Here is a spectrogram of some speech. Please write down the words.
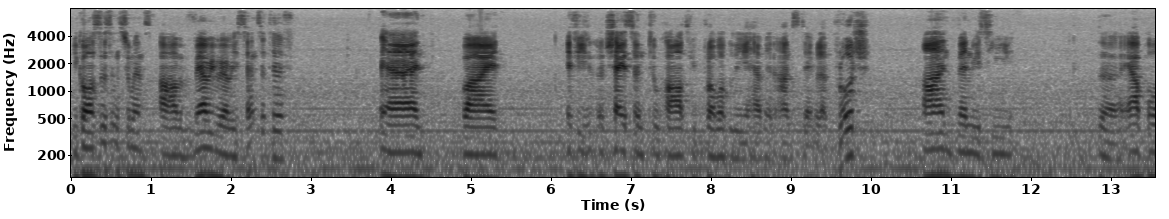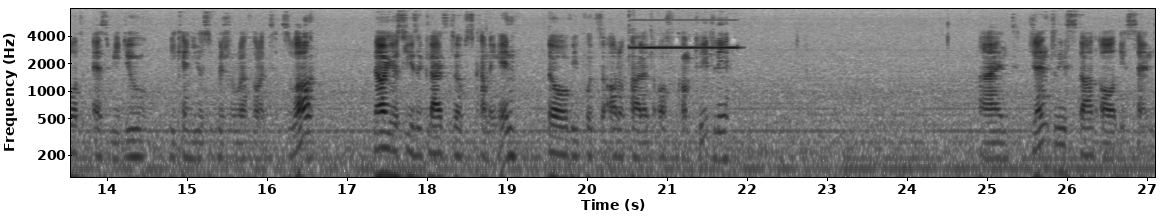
Because these instruments are very, very sensitive and by if you chase them too hard, we probably have an unstable approach. And when we see the airport as we do, we can use visual reference as well. Now you see the glide slopes coming in, so we put the autopilot off completely. And gently start our descent.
